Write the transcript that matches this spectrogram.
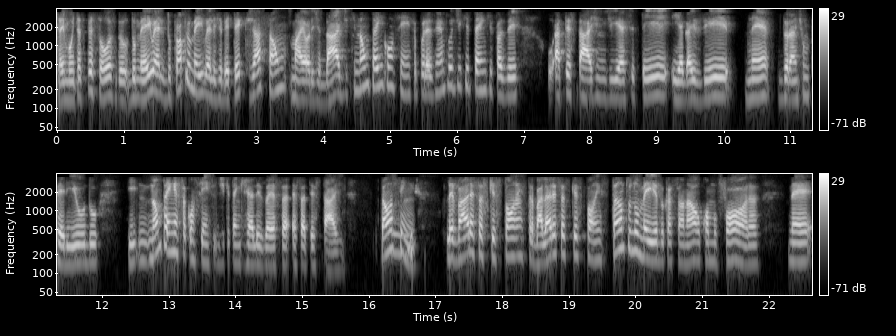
tem muitas pessoas do, do meio do próprio meio LGBT que já são maiores de idade que não têm consciência, por exemplo, de que tem que fazer a testagem de IST e HIV, né, durante um período e não tem essa consciência de que tem que realizar essa, essa testagem. Então, assim, levar essas questões, trabalhar essas questões, tanto no meio educacional como fora, né?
